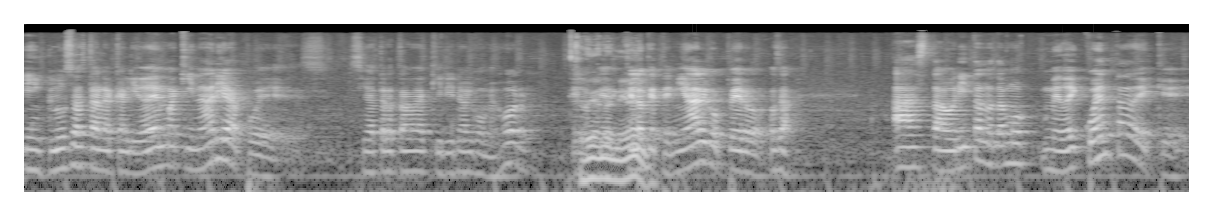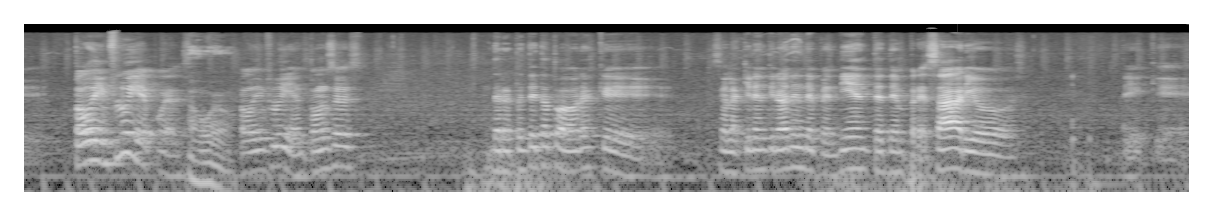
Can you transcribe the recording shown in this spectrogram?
Incluso hasta la calidad de maquinaria, pues, sí ha tratado de adquirir algo mejor. Que lo que, el que nivel. lo que tenía algo, pero, o sea, hasta ahorita nos damos, me doy cuenta de que todo influye, pues. Todo influye. Entonces, de repente hay tatuadores que se la quieren tirar de independientes, de empresarios, de que,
